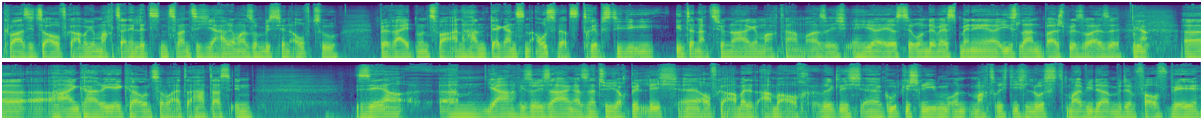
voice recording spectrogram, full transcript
quasi zur Aufgabe gemacht, seine letzten 20 Jahre mal so ein bisschen aufzubereiten und zwar anhand der ganzen Auswärtstrips, die die international gemacht haben. Also ich hier erste Runde Westmänner, Island beispielsweise, ja. äh, HNK Rijeka und so weiter, hat das in sehr ähm, ja, wie soll ich sagen, also natürlich auch bildlich äh, aufgearbeitet, aber auch wirklich äh, gut geschrieben und macht richtig Lust, mal wieder mit dem VfB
